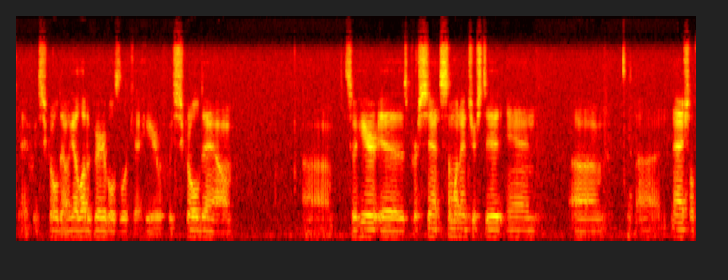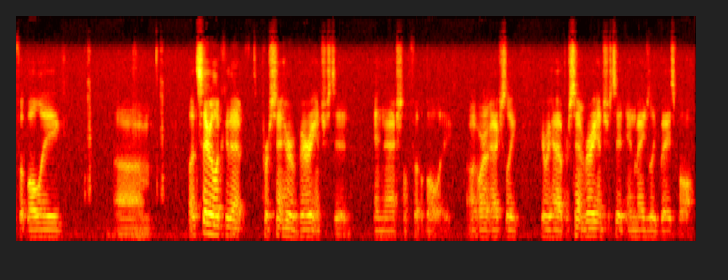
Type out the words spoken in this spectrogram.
Okay, if we scroll down, we got a lot of variables to look at here. If we scroll down, um, so here is percent someone interested in um, uh, National Football League. Um, let's say we're looking at percent here very interested in National Football League. Or actually, here we have percent very interested in Major League Baseball.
